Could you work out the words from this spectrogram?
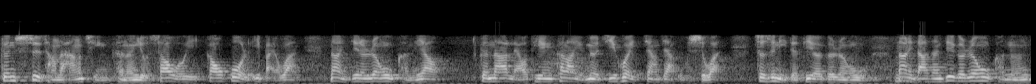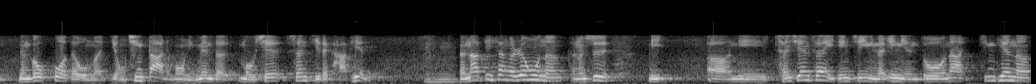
跟市场的行情可能有稍微高过了一百万，那你今天的任务可能要跟他聊天，看他有没有机会降价五十万，这是你的第二个任务。那你达成第二个任务，可能能够获得我们永庆大联盟里面的某些升级的卡片。嗯哼。那第三个任务呢，可能是你呃，你陈先生已经经营了一年多，那今天呢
